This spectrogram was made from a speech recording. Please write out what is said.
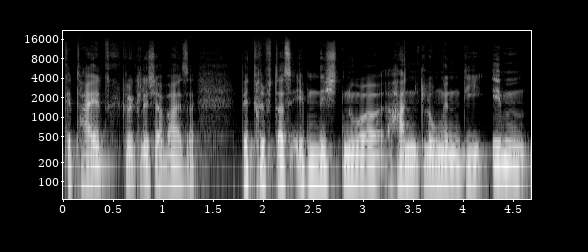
geteilt, glücklicherweise, betrifft das eben nicht nur Handlungen, die im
